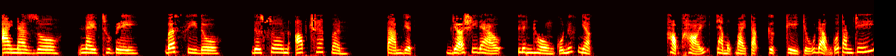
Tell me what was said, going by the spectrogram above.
Ainazo, Natubi Basido, The Soul of Japan, tạm dịch, võ sĩ đạo, linh hồn của nước Nhật. Học hỏi là một bài tập cực kỳ chủ động của tâm trí,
